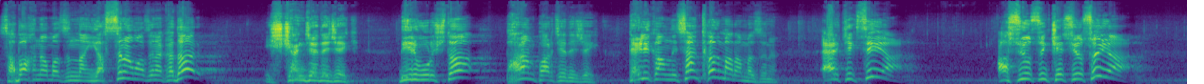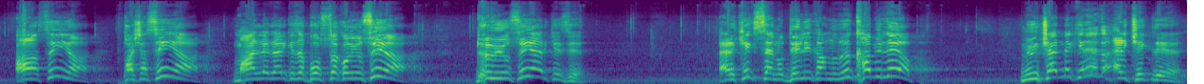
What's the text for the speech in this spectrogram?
sabah namazından yatsı namazına kadar işkence edecek. Bir vuruşta paramparça edecek. Delikanlıysan kılma namazını. Erkeksin ya. Asıyorsun kesiyorsun ya. Ağasın ya. Paşasın ya. Mahallede herkese posta koyuyorsun ya. Dövüyorsun ya herkesi. Erkeksen o delikanlılığı kabirde yap. Münker nekire erkekliğe.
